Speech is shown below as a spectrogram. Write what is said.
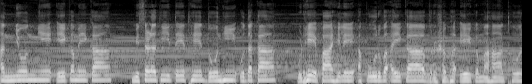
अन्योन्ये एकमेका मिसळती तेथे दोन्ही उदका पुढे पाहिले अपूर्व ऐका वृषभ एक महाथोर.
